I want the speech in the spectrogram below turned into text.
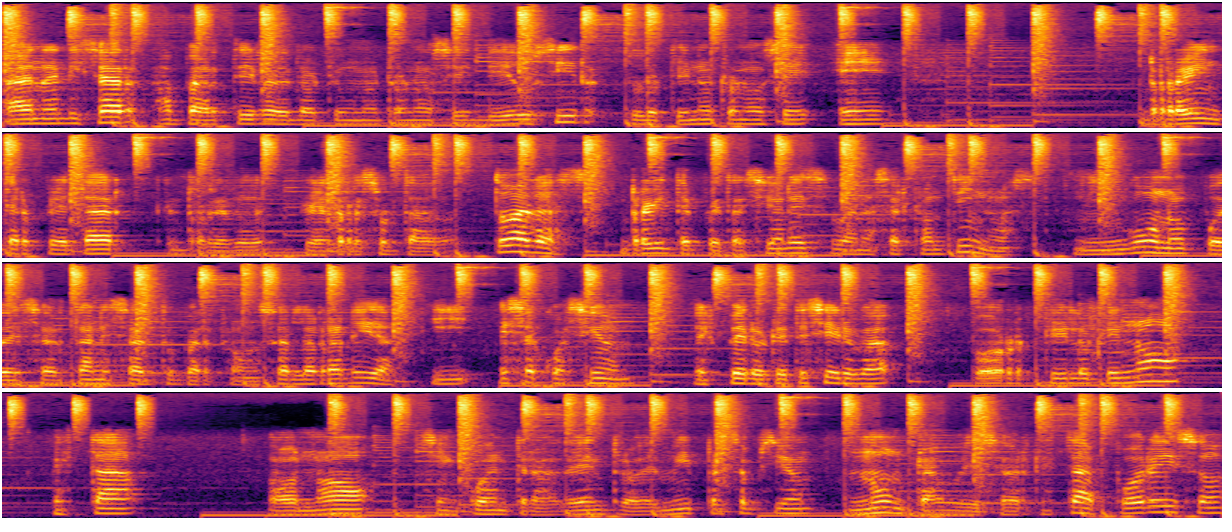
analizar a partir de lo que uno conoce, deducir lo que no conoce e reinterpretar el, re- el resultado. Todas las reinterpretaciones van a ser continuas. Ninguno puede ser tan exacto para conocer la realidad. Y esa ecuación espero que te sirva porque lo que no está o no se encuentra dentro de mi percepción, nunca voy a saber que está. Por eso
